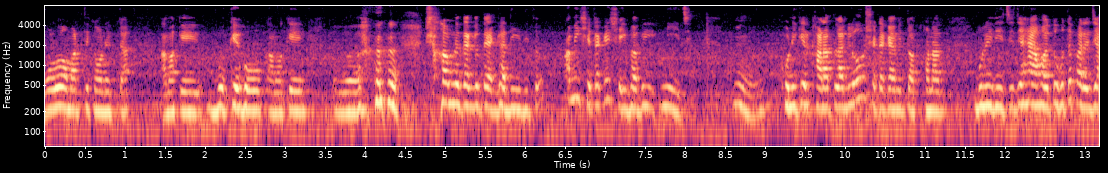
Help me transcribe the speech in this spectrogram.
বড় আমার থেকে অনেকটা, আমাকে বকে হোক, আমাকে সামনে থাকলে তো একঘা দিয়ে দিত। আমি সেটাকে সেইভাবেই নিয়েছি। হুম, ক্ষণিকের খারাপ লাগলেও সেটাকে আমি তৎক্ষণাৎ বলে দিয়েছি যে হ্যাঁ হয়তো হতে পারে যে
